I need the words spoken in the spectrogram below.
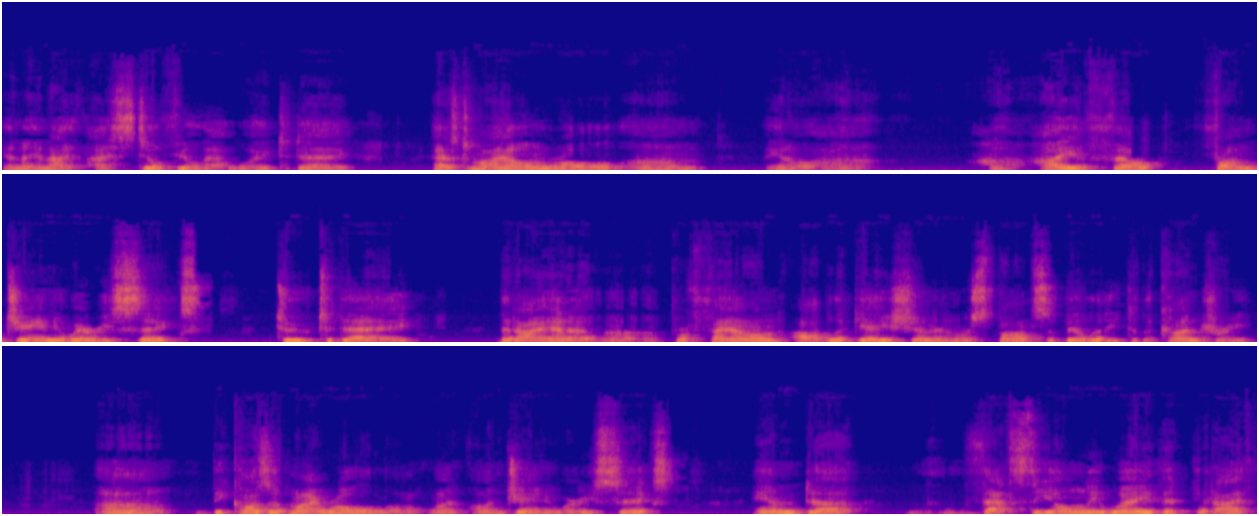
And, and I, I still feel that way today. As to my own role, um, you know, uh, I have felt from January 6th to today that I had a, a profound obligation and responsibility to the country uh, because of my role on, on January 6th. And uh, that's the only way that, that I've,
